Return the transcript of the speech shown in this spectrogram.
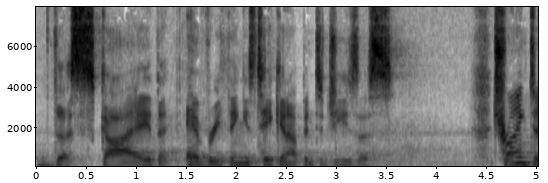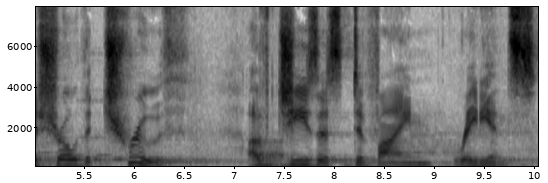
the sky, that everything is taken up into Jesus. Trying to show the truth of Jesus' divine radiance.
